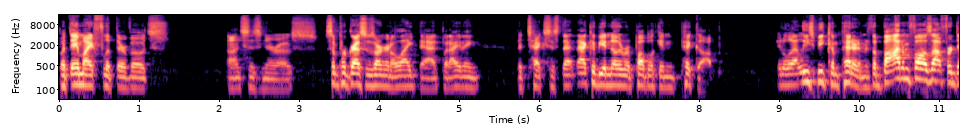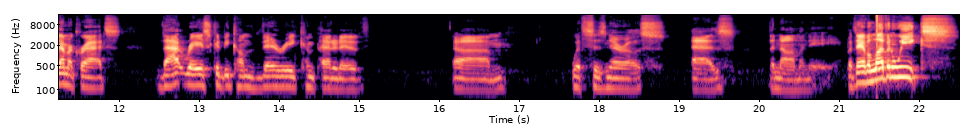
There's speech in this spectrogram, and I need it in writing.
but they might flip their votes on Cisneros. Some progressives aren't going to like that, but I think the Texas that that could be another Republican pickup. It'll at least be competitive. If the bottom falls out for Democrats, that race could become very competitive um, with Cisneros as the nominee. But they have 11 weeks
